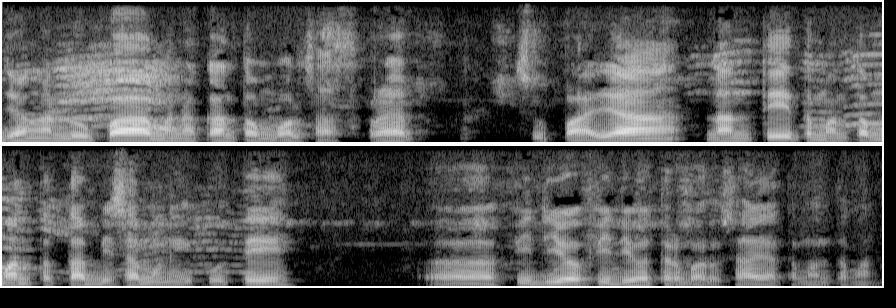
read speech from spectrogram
jangan lupa menekan tombol subscribe supaya nanti teman-teman tetap bisa mengikuti eh, video-video terbaru saya, teman-teman.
